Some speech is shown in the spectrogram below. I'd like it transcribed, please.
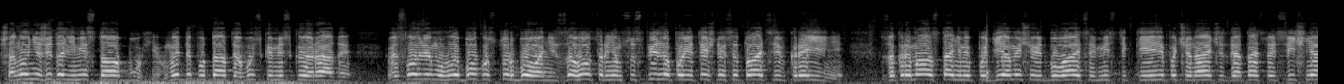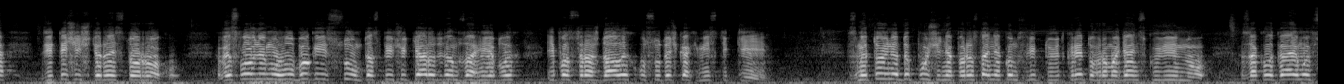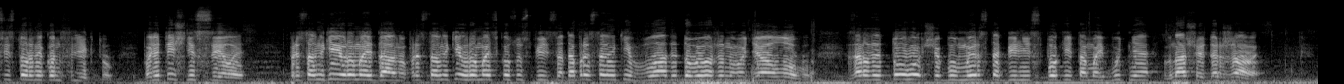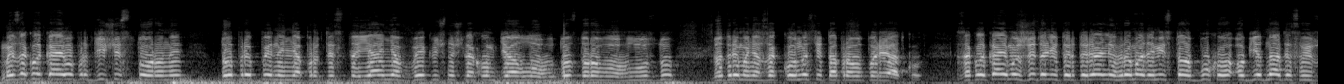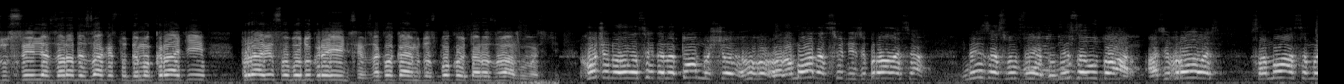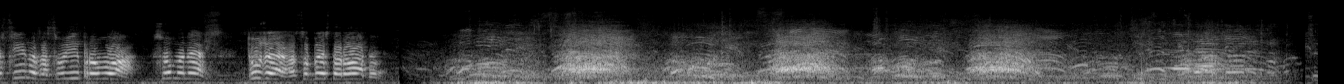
Шановні жителі міста Обухів, ми, депутати Обузької міської ради, висловлюємо глибоку стурбованість загостренням суспільно-політичної ситуації в країні, зокрема останніми подіями, що відбуваються в місті Києві, починаючи з 19 січня 2014 року. Висловлюємо глибокий сум та співчуття родинам загиблих і постраждалих у сутичках в місті Київ. З метою недопущення перестання конфлікту відкриту громадянську війну закликаємо всі сторони конфлікту, політичні сили, представників Євромайдану, представників громадського суспільства та представників влади до виваженого діалогу заради того, щоб був мир, стабільність, спокій та майбутнє в нашої держави. Ми закликаємо продіючі сторони до припинення протистояння виключно шляхом діалогу до здорового глузду, дотримання законності та правопорядку. Закликаємо жителів територіальної громади міста Обухова об'єднати свої зусилля заради захисту демократії, прав і свобод українців. Закликаємо до спокою та розважливості. Хочу наголосити на тому, що громада сьогодні зібралася не за свободу, не за удар, а зібралась сама самостійно за свої права, що мене дуже особисто радує.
